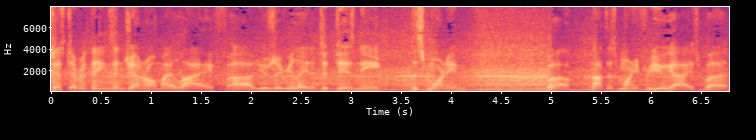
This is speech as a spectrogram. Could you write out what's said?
just different things in general my life, uh, usually related to Disney. This morning, well, not this morning for you guys, but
